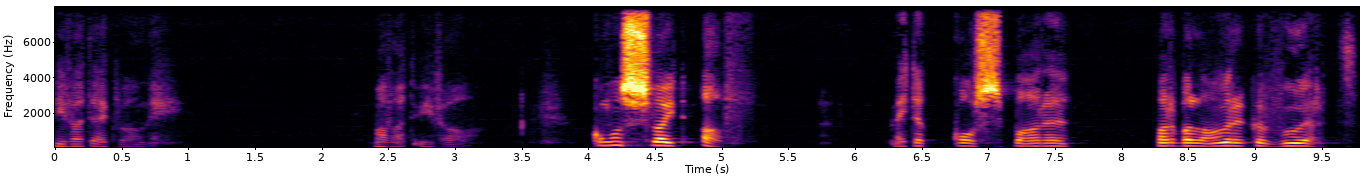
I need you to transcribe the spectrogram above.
nie wat ek wil nie, maar wat u wil. Kom ons sluit af met 'n kosbare maar belangrike woord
